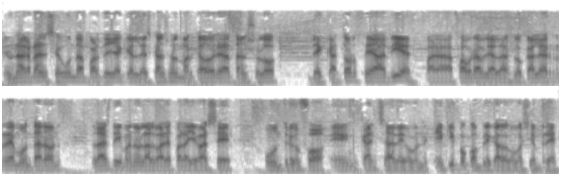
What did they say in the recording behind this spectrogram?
en una gran segunda parte ya que el descanso del marcador era tan solo de 14 a 10 para favorable a las locales remontaron las de Imanol Álvarez para llevarse un triunfo en cancha de un equipo complicado como siempre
